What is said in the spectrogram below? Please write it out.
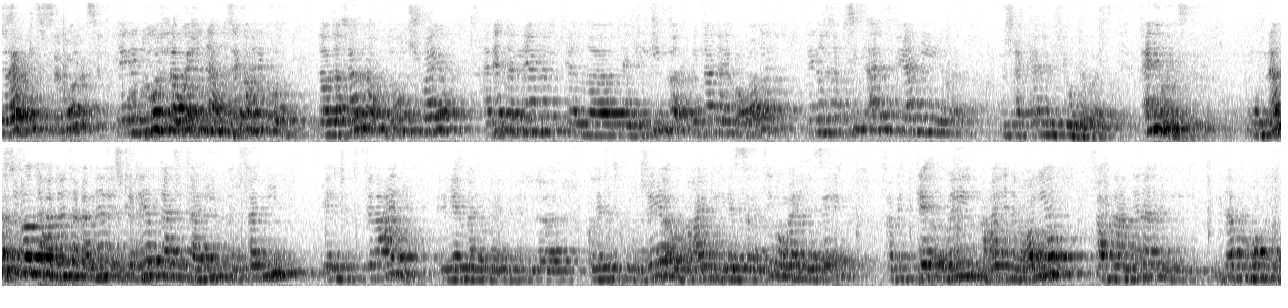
نركز في دول لأن دول لو إحنا زي ما هناخد لو دخلنا في دول شوية هنقدر نعمل ال- يعني الايمباكت بتاعنا هيبقى واضح لأن ال 50000 يعني مش هتكلم فيهم دلوقتي. anyways وفي نفس الوقت حضرتك عندنا الاشكاليه بتاعت التعليم الفني اللي في- العالي اللي هي من الكليات التكنولوجية أو المعاهد اللي هي السنتين وما إلى ذلك فبالتالي والمعاهد العليا فإحنا عندنا ده مقدر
